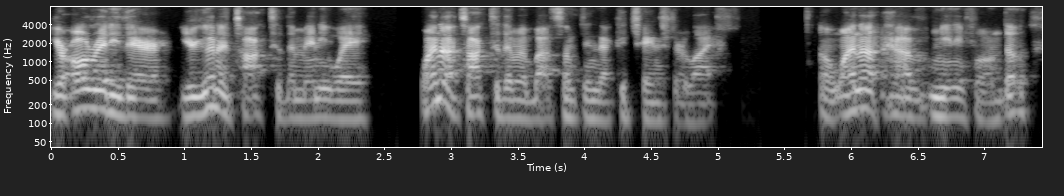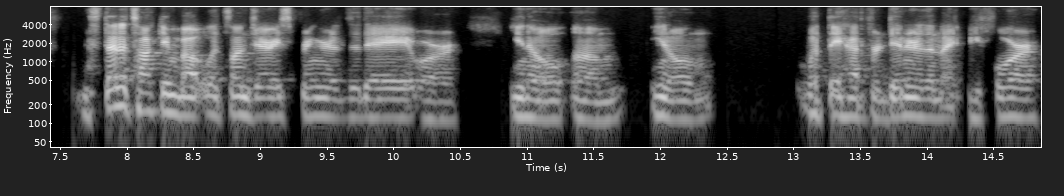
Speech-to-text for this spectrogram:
you're already there. You're going to talk to them anyway. Why not talk to them about something that could change their life? Uh, why not have meaningful? And instead of talking about what's on Jerry Springer today, or you know, um, you know, what they had for dinner the night before,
